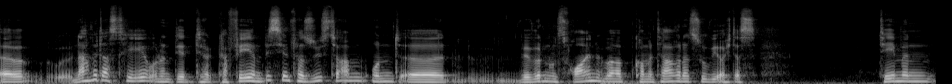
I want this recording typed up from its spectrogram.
äh, Nachmittagstee oder den Kaffee ein bisschen versüßt haben. Und äh, wir würden uns freuen über Kommentare dazu, wie euch das Themen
